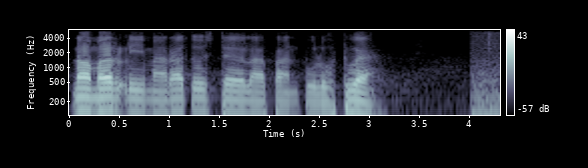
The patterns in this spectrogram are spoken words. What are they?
nomor 582.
